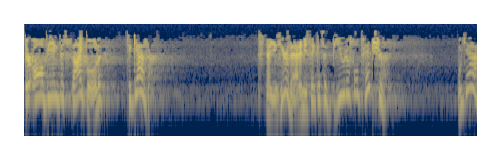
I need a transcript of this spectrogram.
They're all being discipled together. Now you hear that and you think it's a beautiful picture. Well, yeah,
